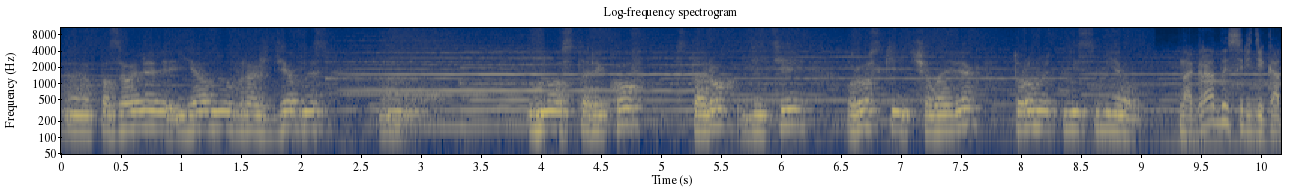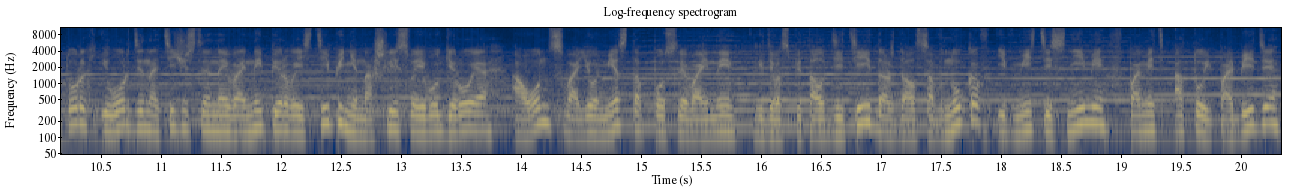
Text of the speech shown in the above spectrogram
э, позволяли явную враждебность. Э, но стариков, старух, детей русский человек тронуть не смел. Награды, среди которых и Орден Отечественной войны первой степени, нашли своего героя, а он свое место после войны, где воспитал детей, дождался внуков и вместе с ними в память о той победе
